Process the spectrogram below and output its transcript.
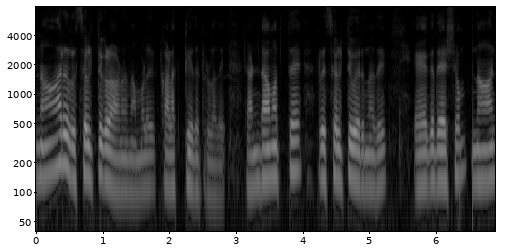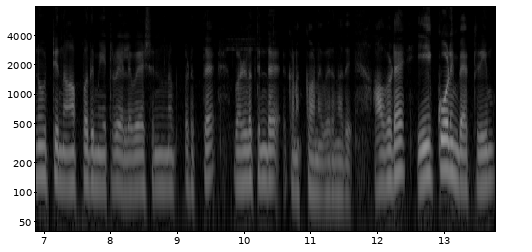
നാല് റിസൾട്ടുകളാണ് നമ്മൾ കളക്ട് ചെയ്തിട്ടുള്ളത്. രണ്ടാമത്തെ റിസൾട്ട് വരുന്നത് ഏകദേശം നാനൂറ്റി നാൽപ്പത് മീറ്റർ എലവേഷൻ എടുത്ത വെള്ളത്തിന്റെ കണക്കാണ് വരുന്നത്. അവിടെ ഈക്കോളിം ബാക്ടീരിയയും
